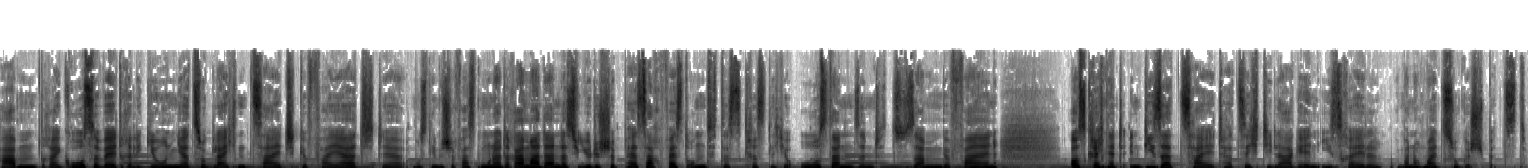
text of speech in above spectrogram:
haben drei große Weltreligionen ja zur gleichen Zeit gefeiert. Der muslimische Fastenmonat Ramadan, das jüdische Pessachfest und das christliche Ostern sind zusammengefallen. Ausgerechnet in dieser Zeit hat sich die Lage in Israel aber nochmal zugespitzt.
